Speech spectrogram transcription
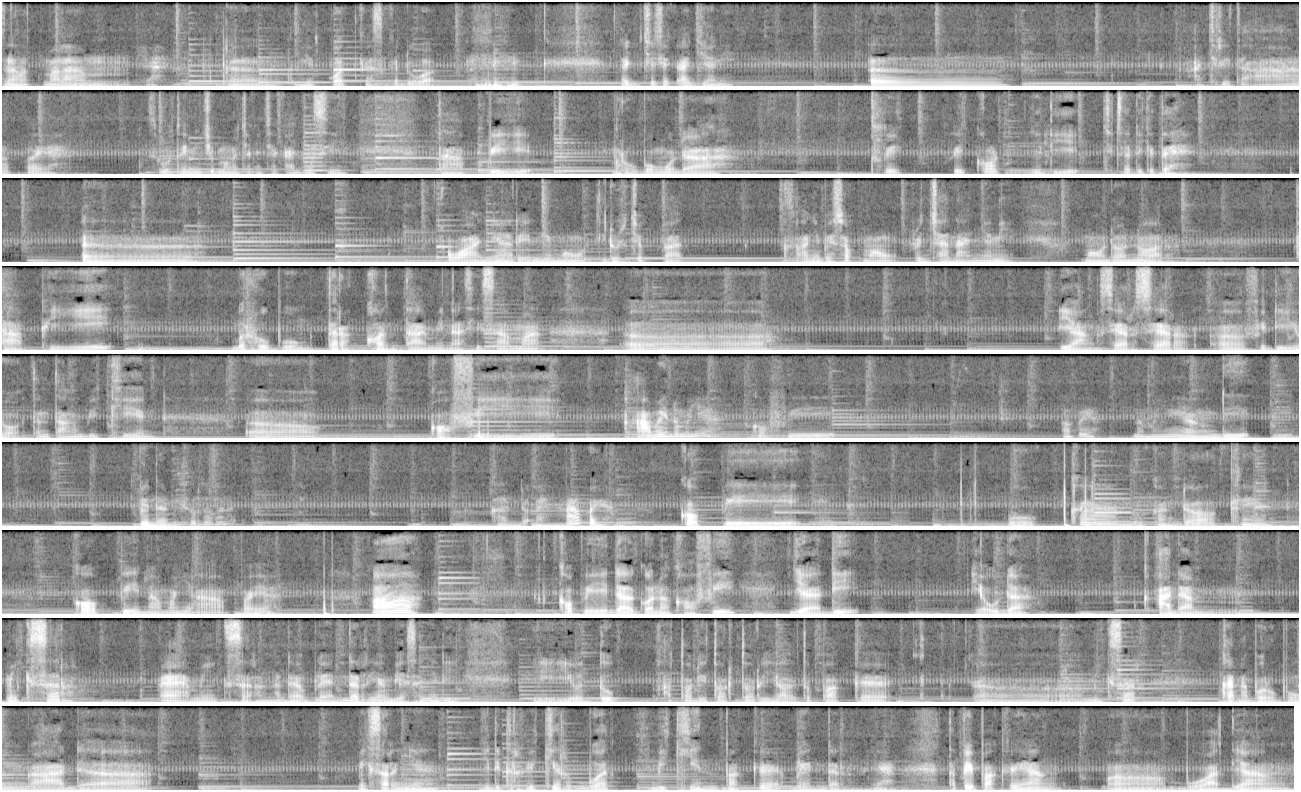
Selamat malam ya ke ini podcast kedua. Lagi cek aja nih. Eh uh, cerita apa ya? Sebetulnya ini cuma ngecek ngecek aja sih. Tapi berhubung udah klik record jadi cerita dikit deh. Eh uh, awalnya hari ini mau tidur cepat. Soalnya besok mau rencananya nih mau donor tapi berhubung terkontaminasi sama uh, yang share-share uh, video tentang bikin uh, kopi apa ya namanya? Kopi apa ya namanya yang di benar misur tuh kan? Kando eh apa ya? Kopi bukan bukan doken kopi namanya apa ya? Ah kopi dalgona coffee. Jadi ya udah ada mixer. Eh mixer ada blender yang biasanya di, di YouTube atau di tutorial itu pakai uh, mixer. Karena berhubung nggak ada mixernya jadi terpikir buat bikin pakai blender ya. Tapi pakai yang uh, buat yang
